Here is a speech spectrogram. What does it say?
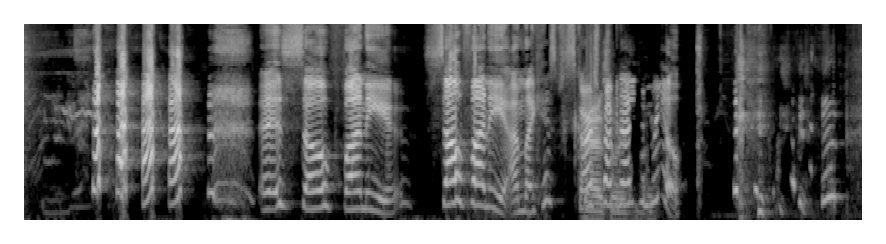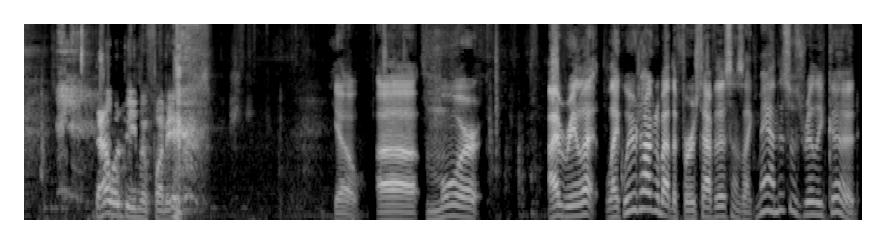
it is so funny, so funny. I'm like, his scar's That's probably not even real. that would be even funnier. Yo, uh, more. I realize, like, we were talking about the first half of this, and I was like, man, this was really good.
